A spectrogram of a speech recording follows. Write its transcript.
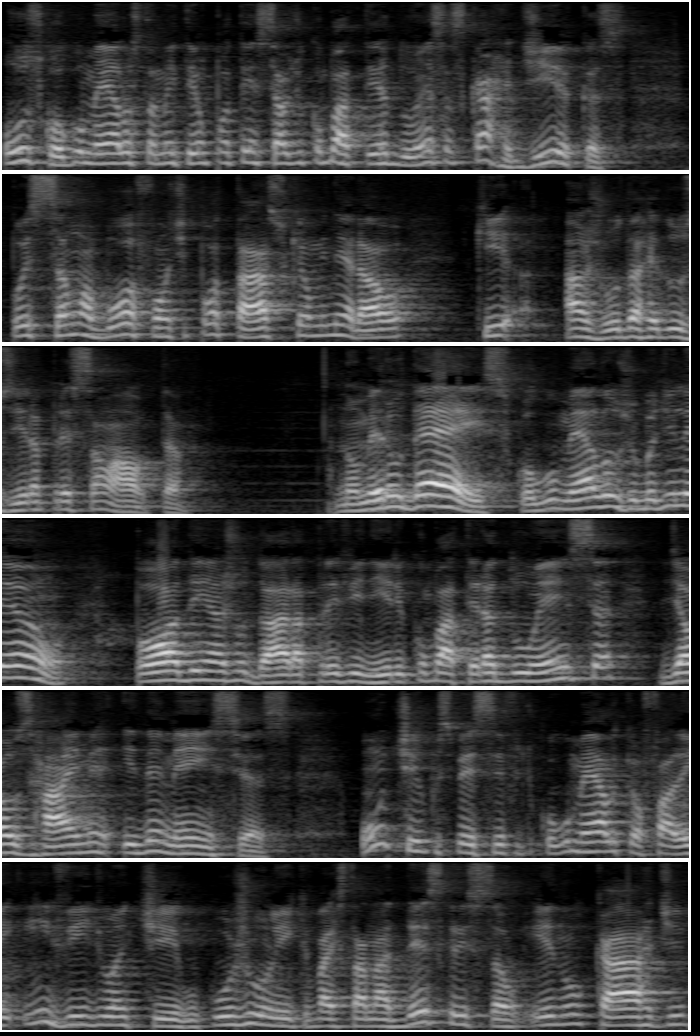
Os cogumelos também têm o potencial de combater doenças cardíacas, pois são uma boa fonte de potássio, que é um mineral que ajuda a reduzir a pressão alta. Número 10. Cogumelos juba de leão podem ajudar a prevenir e combater a doença de Alzheimer e demências. Um tipo específico de cogumelo que eu falei em vídeo antigo, cujo link vai estar na descrição e no card.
